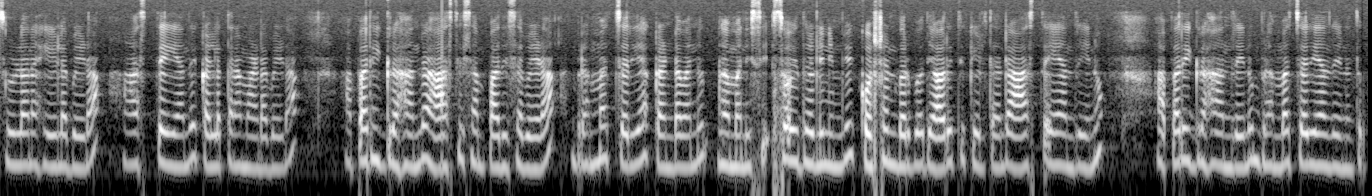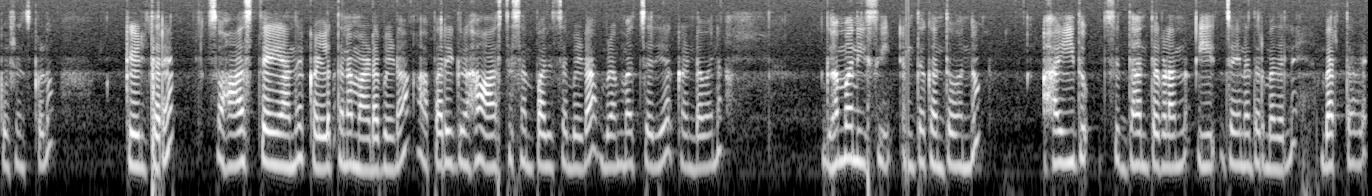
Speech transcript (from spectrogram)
ಸುಳ್ಳನ್ನು ಹೇಳಬೇಡ, ಆಸ್ತೇಯ ಅಂದರೆ ಕಳ್ಳತನ ಮಾಡಬೇಡ ಅಪರಿಗ್ರಹ ಅಂದರೆ ಆಸ್ತಿ ಸಂಪಾದಿಸಬೇಡ, ಬ್ರಹ್ಮಚರ್ಯ ಖಂಡವನ್ನು ಗಮನಿಸಿ. ಸೊ ಇದರಲ್ಲಿ ನಿಮಗೆ ಕ್ವಶನ್ ಬರ್ಬೋದು. ಯಾವ ರೀತಿ ಕೇಳ್ತಾರೆ ಅಂದರೆ ಆಸ್ತೇಯ ಅಂದ್ರೇನು ಅಪರಿಗ್ರಹ ಅಂದ್ರೇನು ಬ್ರಹ್ಮಚರ್ಯ ಅಂದ್ರೇನು ಅಂತ ಕ್ವಶನ್ಸ್ಗಳು ಕೇಳ್ತಾರೆ. ಸೊ ಆಸ್ತೇಯ ಅಂದರೆ ಕಳ್ಳತನ ಮಾಡಬೇಡ, ಅಪರಿಗ್ರಹ ಆಸ್ತಿ ಸಂಪಾದಿಸಬೇಡ, ಬ್ರಹ್ಮಚರ್ಯ ಖಂಡವನ್ನು ಗಮನಿಸಿ ಅಂತಕ್ಕಂಥ ಒಂದು ಐದು ಸಿದ್ಧಾಂತಗಳನ್ನು ಈ ಜೈನ ಧರ್ಮದಲ್ಲಿ ಬರ್ತವೆ.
